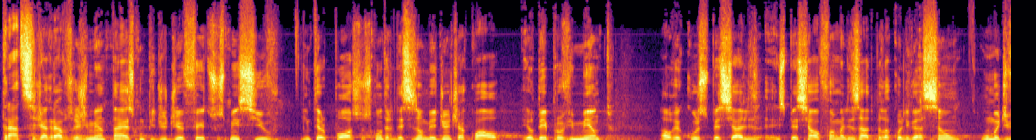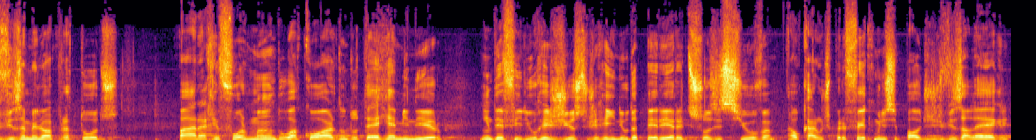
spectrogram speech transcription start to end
trata-se de agravos regimentais com pedido de efeito suspensivo interpostos contra a decisão mediante a qual eu dei provimento ao recurso especial, formalizado pela coligação Uma Divisa Melhor para Todos, para, reformando o acórdão do TRE Mineiro, indeferir o registro de Reinilda Pereira de Souza e Silva ao cargo de prefeito municipal de Divisa Alegre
